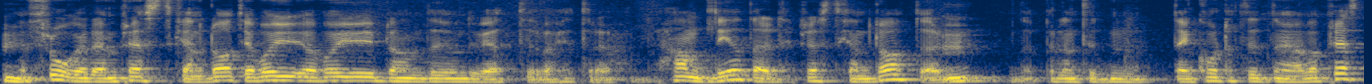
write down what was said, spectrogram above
Mm. Jag frågade en prästkandidat, jag var ju, jag var ju ibland eh, du vet, vad heter det, handledare till prästkandidater Mm. på den, tiden, den korta tiden när jag var präst.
